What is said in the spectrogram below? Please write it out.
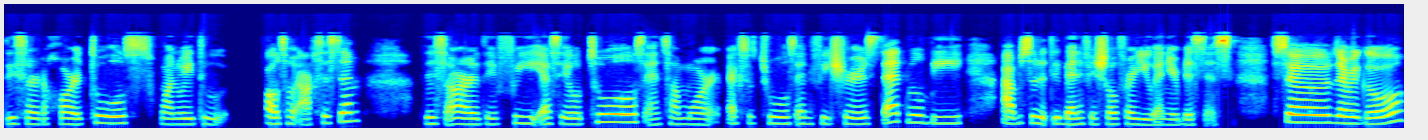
These are the core tools one way to also access them these are the free SEO tools and some more extra tools and features that will be absolutely beneficial for you and your business. So there we go.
